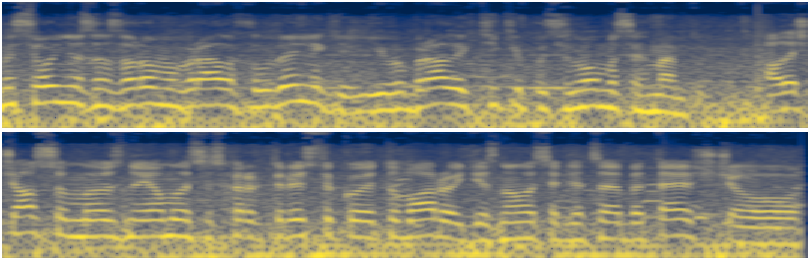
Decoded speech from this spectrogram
Ми сьогодні з Назаром обирали холодильники і вибрали їх тільки по ціновому сегменту. Але з часом ми ознайомилися з характеристикою товару і дізналися для себе те, що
